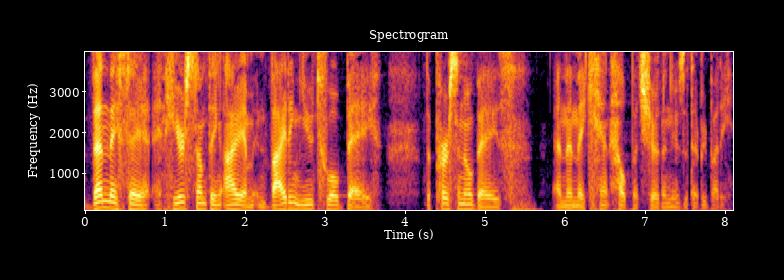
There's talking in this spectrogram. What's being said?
Then they say, And here's something I am inviting you to obey the person obeys, and then they can't help but share the news with everybody.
